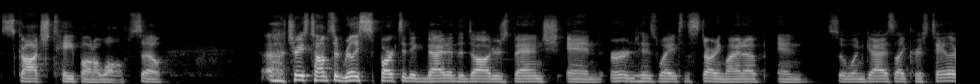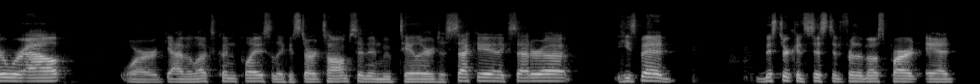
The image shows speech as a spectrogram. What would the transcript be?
Scotch tape on a wall. So uh, Trayce Thompson really sparked and ignited the Dodgers bench and earned his way into the starting lineup. And so when guys like Chris Taylor were out or Gavin Lux couldn't play, so they could start Thompson and move Taylor to second, etc. He's been Mr. Consistent for the most part, and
